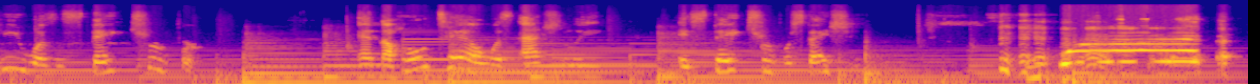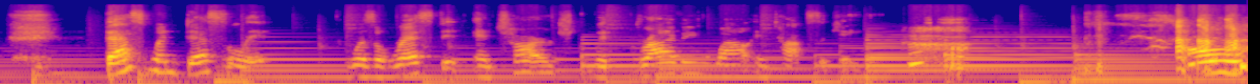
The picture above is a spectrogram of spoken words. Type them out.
he was a state trooper. And the hotel was actually a state trooper station. What? That's when Desolate was arrested and charged with driving while intoxicated. oh,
